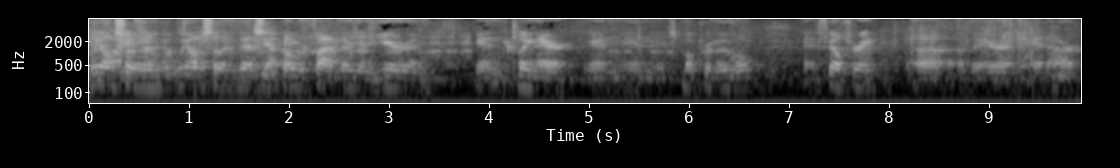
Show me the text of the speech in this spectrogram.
We also we also invest yeah. over five million a year in in clean air and, and smoke removal and filtering uh, of the air in, in our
